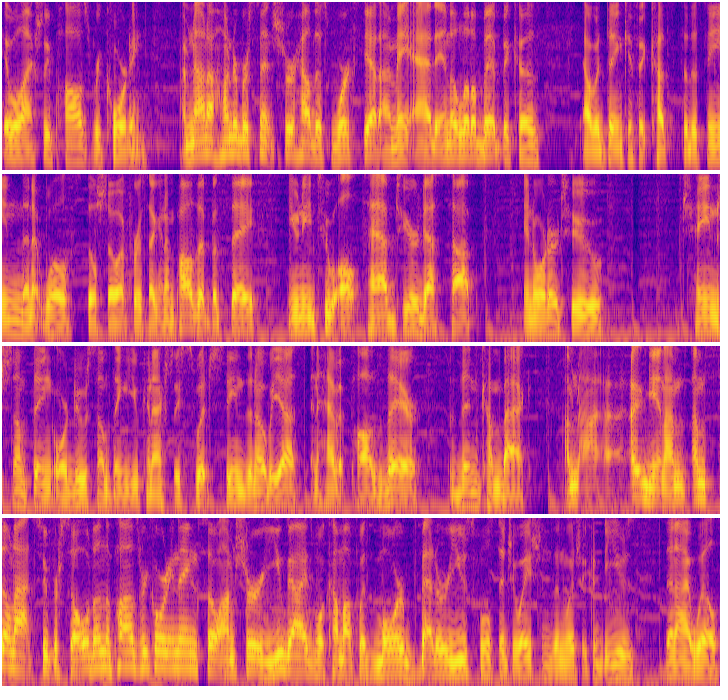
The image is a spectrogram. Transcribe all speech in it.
it will actually pause recording. I'm not 100% sure how this works yet. I may add in a little bit because I would think if it cuts to the scene, then it will still show it for a second and pause it. But say you need to alt tab to your desktop in order to change something or do something, you can actually switch scenes in OBS and have it pause there, then come back. I'm not, again, I'm, I'm still not super sold on the pause recording thing, so I'm sure you guys will come up with more better useful situations in which it could be used than I will.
